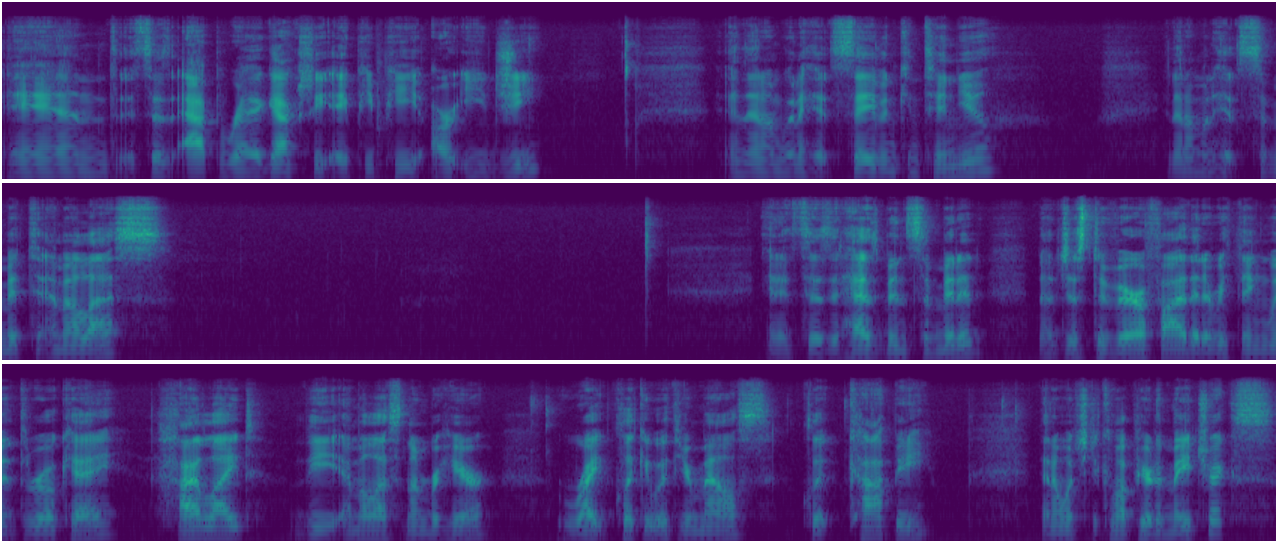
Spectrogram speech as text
And it says app reg actually, A P P R E G. And then I'm going to hit save and continue. And then I'm going to hit submit to MLS. And it says it has been submitted. Now just to verify that everything went through okay, highlight the MLS number here, right click it with your mouse, click copy, then I want you to come up here to matrix,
